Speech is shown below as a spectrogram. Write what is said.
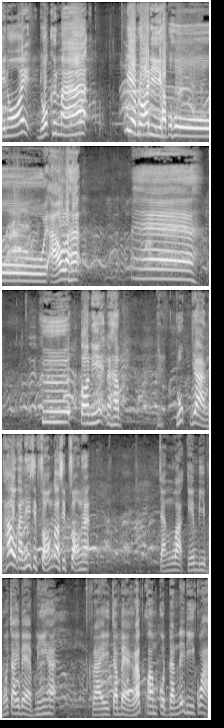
ยน้อย ยกขึ้นมา เรียบร้อยดีครับ โอ้โหเอาละฮะแหมคือตอนนี้นะครับ ทุกอย่างเท่ากันที่ 12 ต่อ 12 ฮะ จังหวะเกมบีบหัวใจแบบนี้ฮะ ใครจะแบกรับความกดดันได้ดีกว่า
